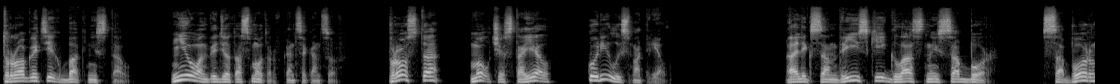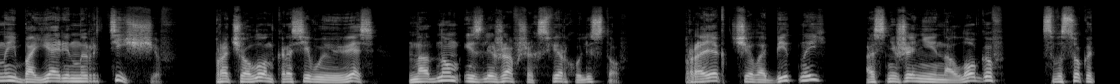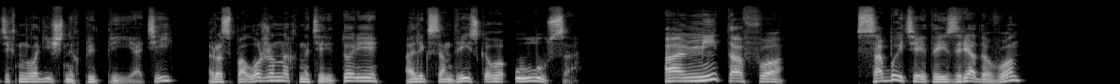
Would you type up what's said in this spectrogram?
Трогать их Бак не стал. Не он ведет осмотр, в конце концов. Просто молча стоял, курил и смотрел. Александрийский гласный собор. Соборный боярин Ртищев. Прочел он красивую вязь на одном из лежавших сверху листов. Проект челобитный о снижении налогов с высокотехнологичных предприятий, расположенных на территории Александрийского улуса. Амитофо! Событие это из ряда вон.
